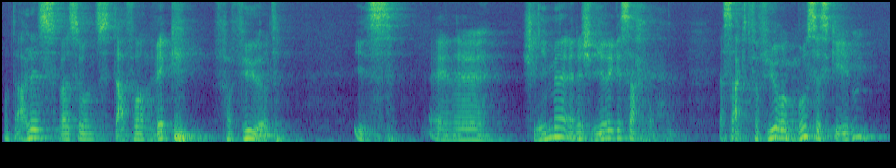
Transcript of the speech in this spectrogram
Und alles, was uns davon weg verführt, ist eine schlimme, eine schwierige Sache. Er sagt, Verführung muss es geben,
